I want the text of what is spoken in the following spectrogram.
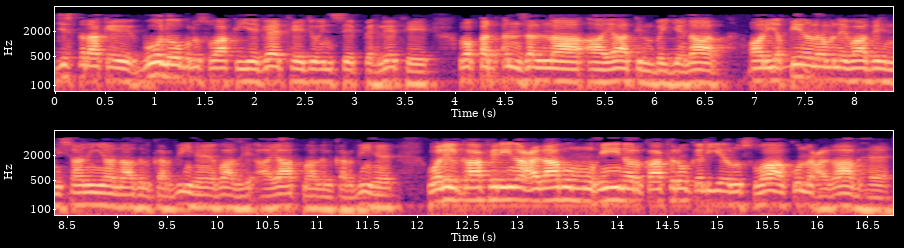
جس طرح کے وہ لوگ رسوا کیے گئے تھے جو ان سے پہلے تھے۔ وقد انزلنا آیات بینات اور یقیناً ہم نے واضح نشانیاں نازل کر دی ہیں، واضح آیات نازل کر دی ہیں۔ ولیل کافرین عذاب مہین اور کافروں کے لیے رسوا کن عذاب ہے۔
